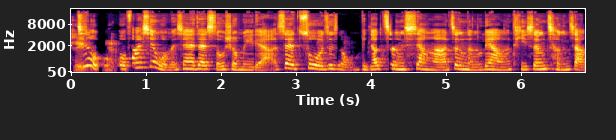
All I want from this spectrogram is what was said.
其实我我发现我们现在在 social media 在做这种比较正向啊、正能量、提升成长、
